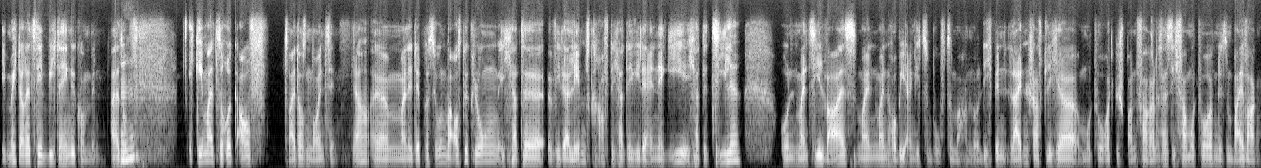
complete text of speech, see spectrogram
ich möchte auch erzählen, wie ich da hingekommen bin. Also mhm. ich gehe mal zurück auf 2019. Ja, ähm, meine Depression war ausgeklungen. Ich hatte wieder Lebenskraft, ich hatte wieder Energie, ich hatte Ziele und mein Ziel war es, mein, mein Hobby eigentlich zum Beruf zu machen. Und ich bin leidenschaftlicher Motorradgespannfahrer. Das heißt, ich fahre Motorrad mit diesem Beiwagen,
